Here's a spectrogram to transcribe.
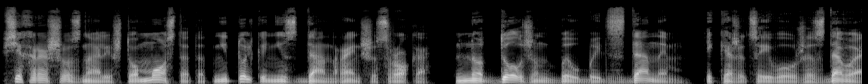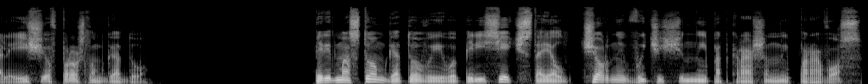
Все хорошо знали, что мост этот не только не сдан раньше срока, но должен был быть сданным, и, кажется, его уже сдавали еще в прошлом году. Перед мостом, готовый его пересечь, стоял черный, вычищенный, подкрашенный паровоз.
